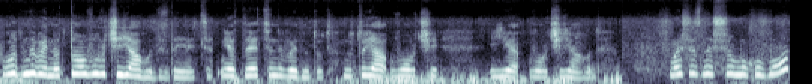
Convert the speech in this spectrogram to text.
Погоду не видно, то вовчі ягоди, здається. Ні, здається, не видно тут. Ну то я вовчі є вовчі ягоди. Ми ще знайшли мухомор.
